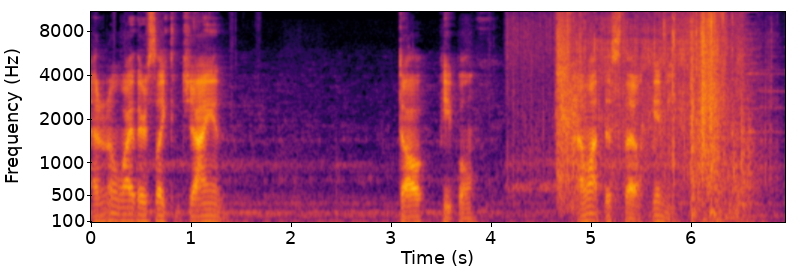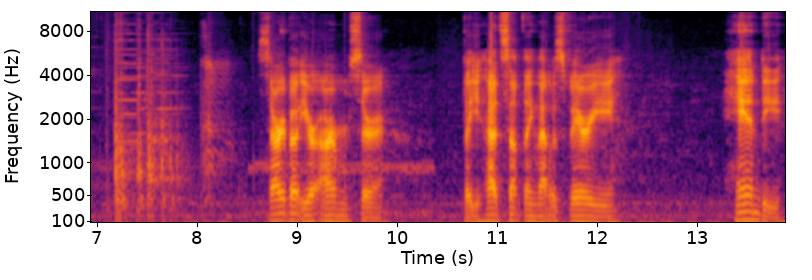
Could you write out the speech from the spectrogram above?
I don't know why there's like giant doll people. I want this though, gimme. Sorry about your arm, sir. But you had something that was very... handy.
